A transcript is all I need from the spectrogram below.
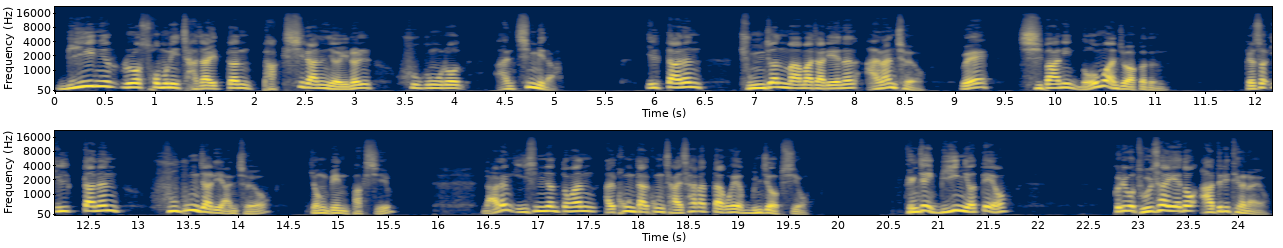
미인으로 소문이 자자했던 박씨라는 여인을 후궁으로 앉힙니다. 일단은 중전 마마 자리에는 안 앉혀요. 왜? 집안이 너무 안 좋았거든. 그래서 일단은 후궁 자리에 앉혀요. 경빈 박씨. 나름 20년 동안 알콩달콩 잘 살았다고 해요. 문제없이요. 굉장히 미인이었대요. 그리고 둘 사이에도 아들이 태어나요.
